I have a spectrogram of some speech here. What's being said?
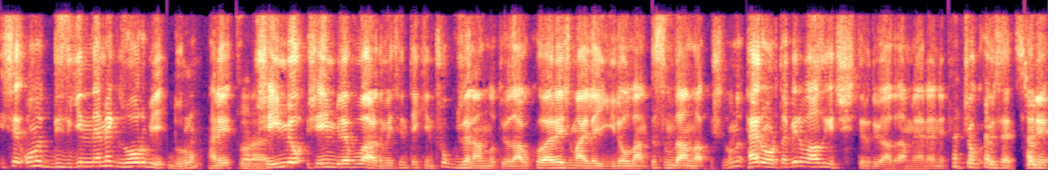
işte onu dizginlemek zor bir durum. Hani Zor, evet. şeyin bir şeyin bir lafı vardı Metin Tekin çok güzel anlatıyordu abi. Quaresma ile ilgili olan kısımda anlatmıştı bunu. Her orta bir vazgeçiştir diyor adam yani. Hani çok özet. hani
